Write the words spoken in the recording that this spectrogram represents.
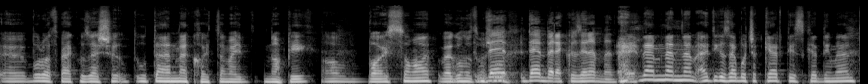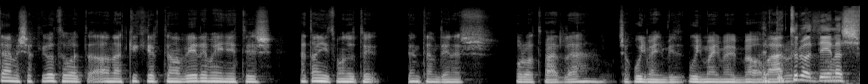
ö, borotválkozás után meghagytam egy napig a bajszomat. Most de, most, de emberek közé nem mentem. Nem, nem, nem, hát igazából csak kertészkedni mentem, és aki ott volt, annak kikértem a véleményét, és hát annyit mondott, hogy Szerintem Dénes borotvád le, csak úgy megy, úgy megy be a hát, város. Tudod, Dénes,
